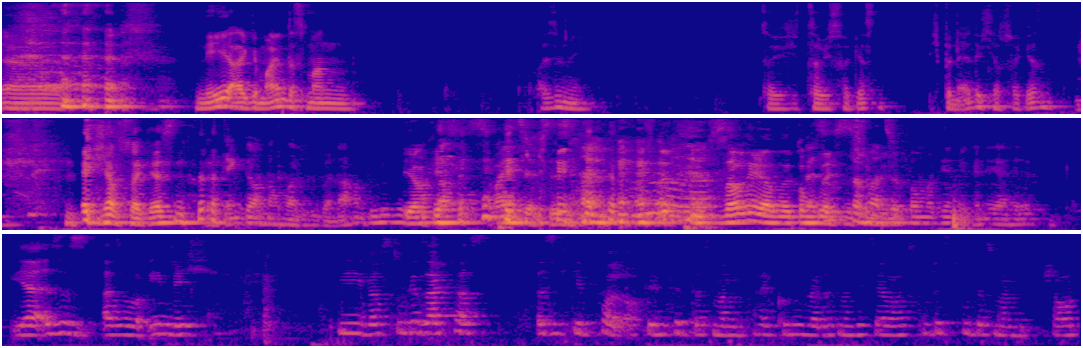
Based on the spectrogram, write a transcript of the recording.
äh, nee, allgemein, dass man. Weiß ich nicht. Jetzt habe ich es hab vergessen. Ich bin ehrlich, ich hab's vergessen. Ich hab's vergessen. Dann denk doch nochmal drüber nach und du Ja, okay. lass jetzt zwei Sätze sein. Sorry, aber kommt gleich Versuch's doch mal zu formulieren, wir können dir ja helfen. Ja, es ist also ähnlich wie was du gesagt hast. Also ich gebe voll auf den Tipp, dass man halt gucken soll, dass man sich selber was Gutes tut, dass man schaut,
